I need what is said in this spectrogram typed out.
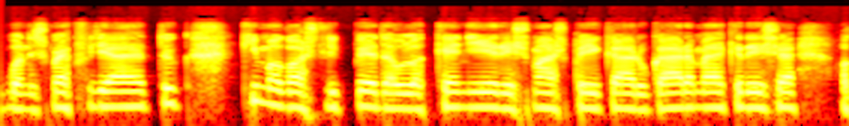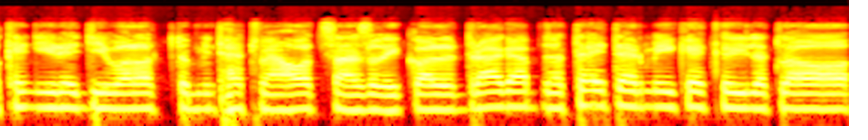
hónapokban is megfigyelhettük. Kimagaslik például a kenyér és más pékáruk áremelkedése. A kenyér egy év alatt több mint 70 56%-kal drágább, de a tejtermékek, illetve a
